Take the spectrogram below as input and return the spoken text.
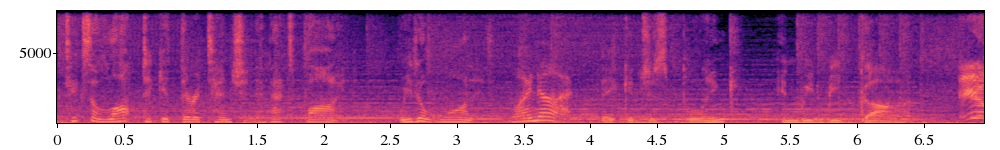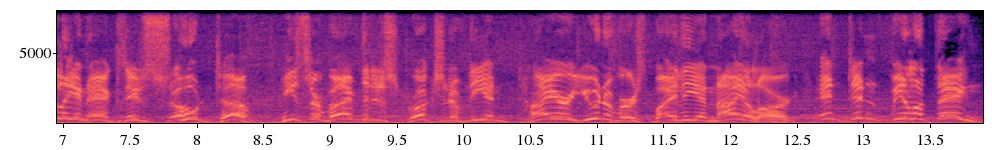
It takes a lot to get their attention, and that's fine. We don't want it. Why not? They could just blink, and we'd be gone. Alien X is so tough, he survived the destruction of the entire universe by the Annihilarg and didn't feel a thing.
